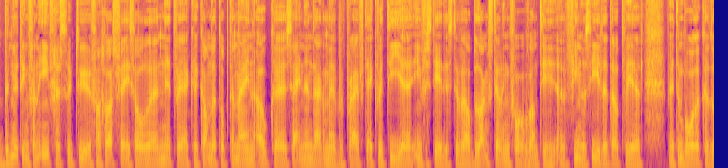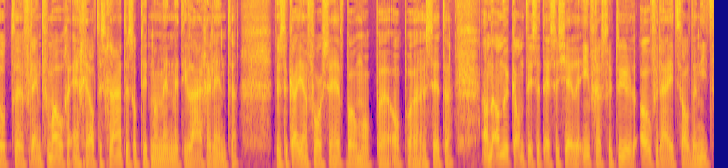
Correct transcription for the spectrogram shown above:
benutting van infrastructuur, van glasvezelnetwerken kan dat op termijn ook eh, zijn. En daarom hebben private equity eh, investeerders er wel belangstelling voor. Want die eh, financieren dat weer met een behoorlijke tot vreemd vermogen. En geld is gratis op dit moment met die lage rente. Dus daar kan je een forse hefboom op, op zetten. Aan de andere kant is het essentiële infrastructuur. De overheid zal er niet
